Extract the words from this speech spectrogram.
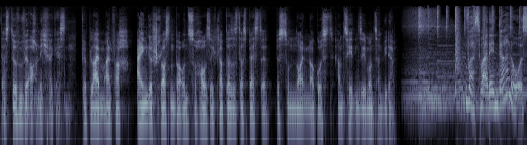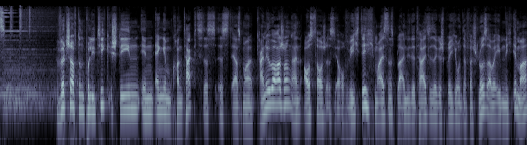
das dürfen wir auch nicht vergessen. Wir bleiben einfach eingeschlossen bei uns zu Hause. Ich glaube, das ist das Beste. Bis zum 9. August. Am 10. sehen wir uns dann wieder. Was war denn da los? Wirtschaft und Politik stehen in engem Kontakt. Das ist erstmal keine Überraschung. Ein Austausch ist ja auch wichtig. Meistens bleiben die Details dieser Gespräche unter Verschluss, aber eben nicht immer.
